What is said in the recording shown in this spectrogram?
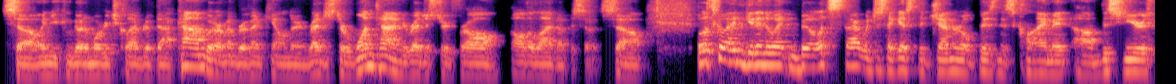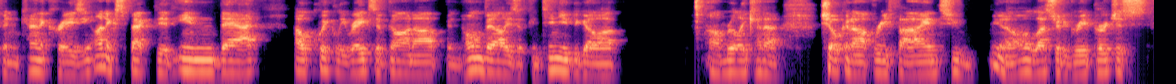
So, and you can go to mortgagecollaborative.com, go to our member event calendar and register. One time you're registered for all, all the live episodes. So, but let's go ahead and get into it. And Bill, let's start with just, I guess, the general business climate. Um, this year has been kind of crazy, unexpected in that how quickly rates have gone up and home values have continued to go up. Um, really kind of choking off refi and to, you know, a lesser degree purchase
